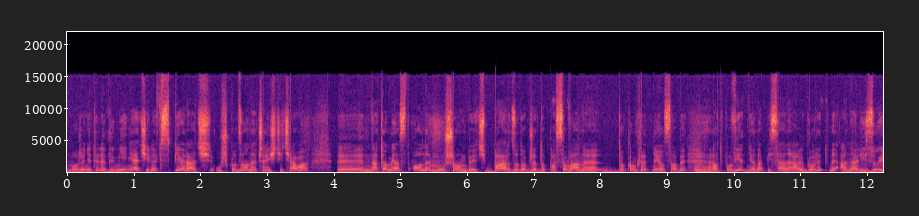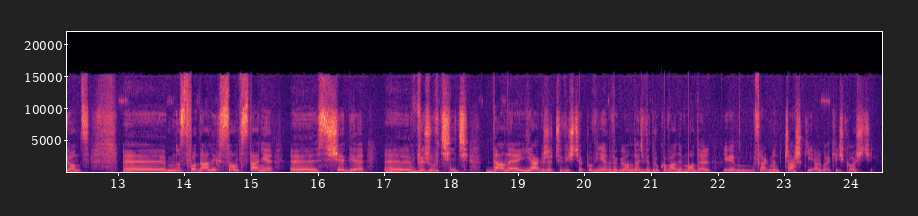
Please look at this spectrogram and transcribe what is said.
może nie tyle wymieniać, ile wspierać uszkodzone części ciała. E, natomiast one muszą być bardzo dobrze dopasowane do konkretnej osoby, odpowiednio napisane algorytmy, analizując e, mnóstwo danych, są w stanie e, z siebie wyrzucić dane, jak rzeczywiście powinien wyglądać wydrukowany model, nie wiem, fragment czaszki albo jakiejś kości.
